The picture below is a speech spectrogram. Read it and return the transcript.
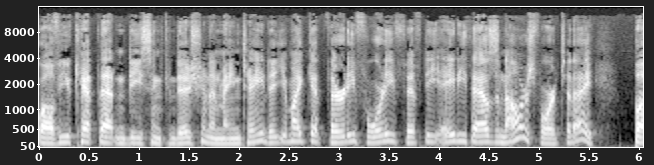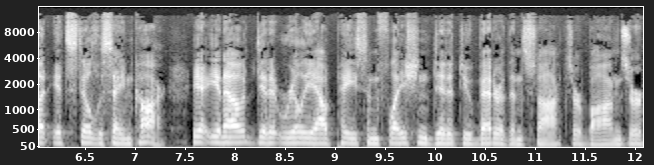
Well, if you kept that in decent condition and maintained it, you might get 30, 40, 50, 80,000 dollars for it today. But it's still the same car. You know, did it really outpace inflation? Did it do better than stocks or bonds or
